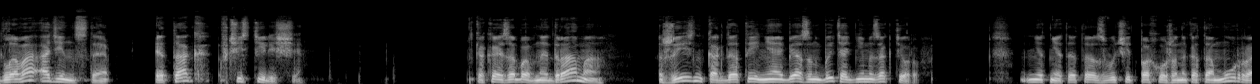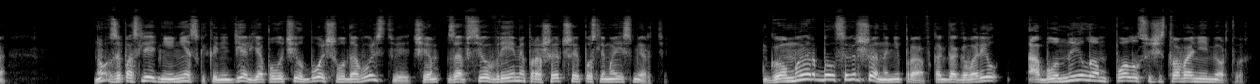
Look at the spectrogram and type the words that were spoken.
Глава 11. Этак в чистилище. Какая забавная драма. Жизнь, когда ты не обязан быть одним из актеров. Нет-нет, это звучит похоже на кота Мурра, но за последние несколько недель я получил больше удовольствия, чем за все время, прошедшее после моей смерти. Гомер был совершенно неправ, когда говорил об унылом полусуществовании мертвых.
